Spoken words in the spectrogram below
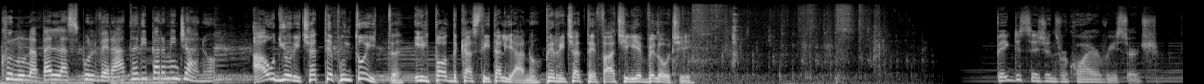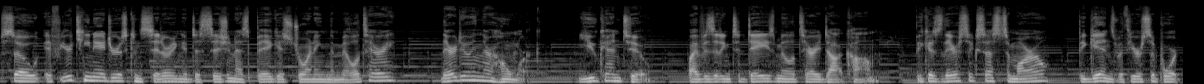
con una bella spolverata di parmigiano. Audioricette.it, il podcast italiano per ricette facili e veloci. Big decisions require research. So, if your teenager is considering a decision as big as joining the military, they're doing their homework. You can too by visiting today'smilitary.com because their success tomorrow begins with your support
